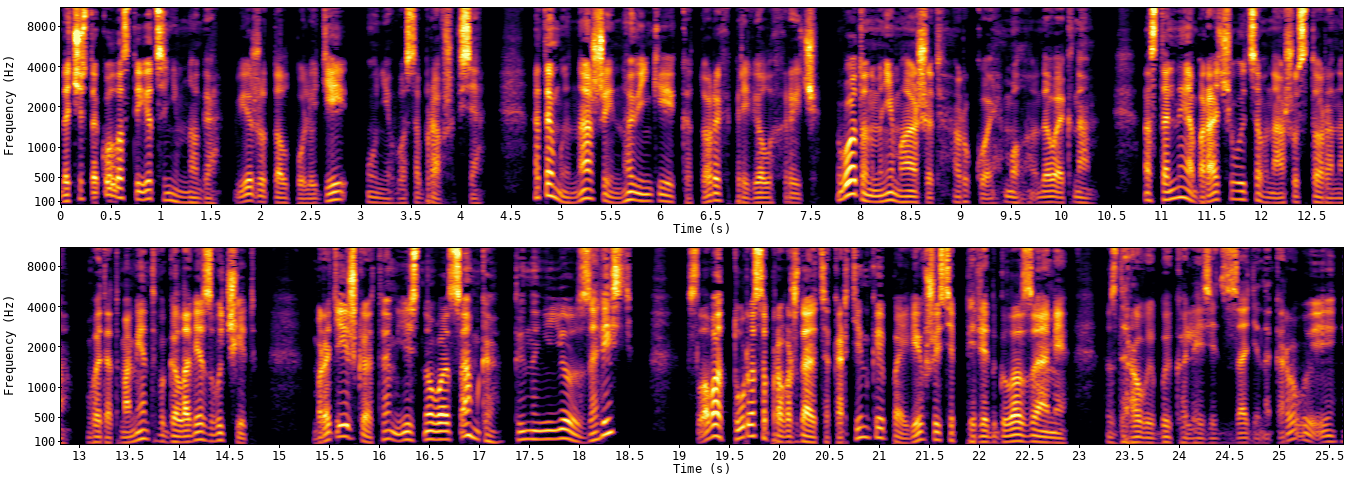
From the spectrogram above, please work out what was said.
До чистокола остается немного. Вижу толпу людей, у него собравшихся. Это мы, наши, новенькие, которых привел Хрыч. Вот он мне машет рукой, мол, давай к нам. Остальные оборачиваются в нашу сторону. В этот момент в голове звучит. «Братишка, там есть новая самка. Ты на нее залезть?» Слова Тура сопровождаются картинкой, появившейся перед глазами. Здоровый бык лезет сзади на корову и...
